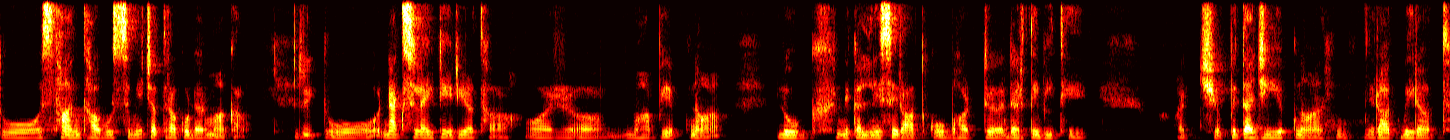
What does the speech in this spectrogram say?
तो स्थान था वो उस समय चतरा को डरमा का। जी। तो नक्सलाइट एरिया था और वहाँ पे अपना लोग निकलने से रात को बहुत डरते भी थे। अच्छा पिताजी अपना रात बेरात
